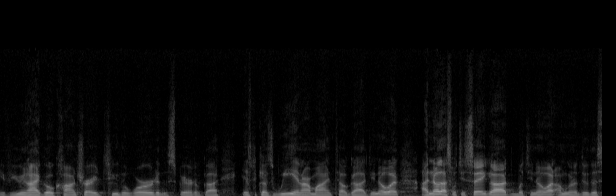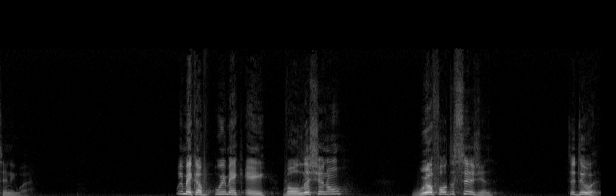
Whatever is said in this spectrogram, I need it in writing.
if you and I go contrary to the word and the spirit of God, it's because we in our mind tell God, you know what? I know that's what you say, God, but you know what? I'm going to do this anyway. We make a, we make a volitional, willful decision to do it.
